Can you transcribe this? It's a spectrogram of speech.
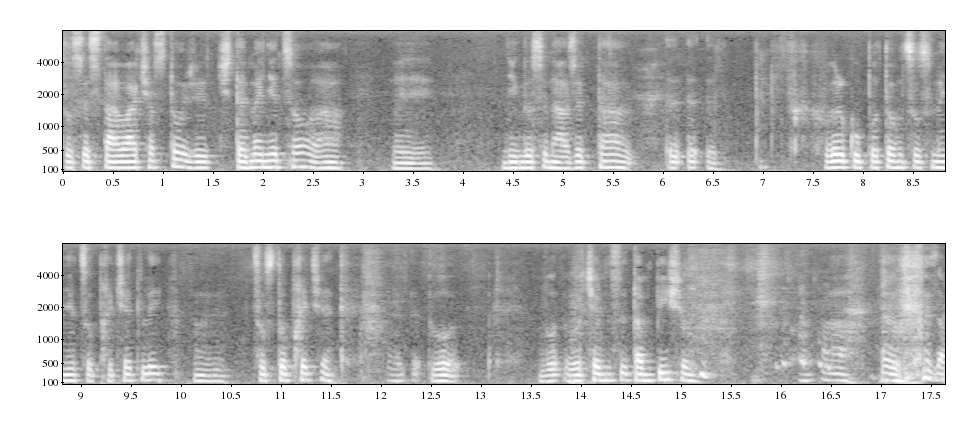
To se stává často, že čteme něco a e, někdo se nás zeptá, e, e, chvilku po tom, co jsme něco přečetli, co jsi to přečet? O, o, o čem se tam píšou? A, a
